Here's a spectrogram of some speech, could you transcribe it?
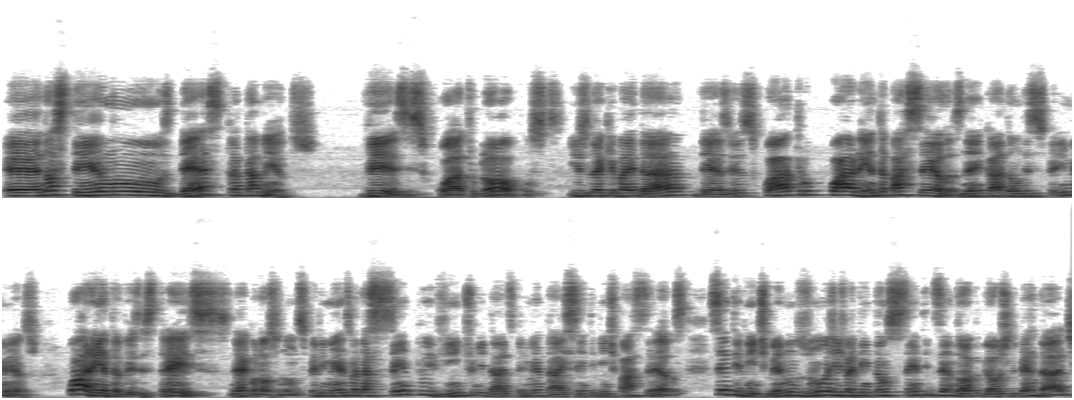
é, nós temos 10 tratamentos vezes 4 blocos, isso daqui vai dar 10 vezes 4, 40 parcelas né, em cada um desses experimentos. 40 vezes 3, né, com é o nosso número de experimentos, vai dar 120 unidades experimentais, 120 parcelas. 120 menos 1, a gente vai ter então 119 graus de liberdade.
